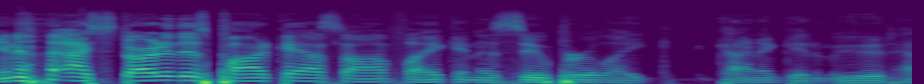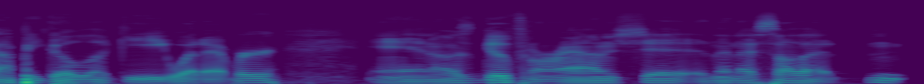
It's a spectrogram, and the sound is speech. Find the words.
you know, I started this podcast off like in a super, like, kind of good mood, happy go lucky, whatever. And I was goofing around and shit. And then I saw that n-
